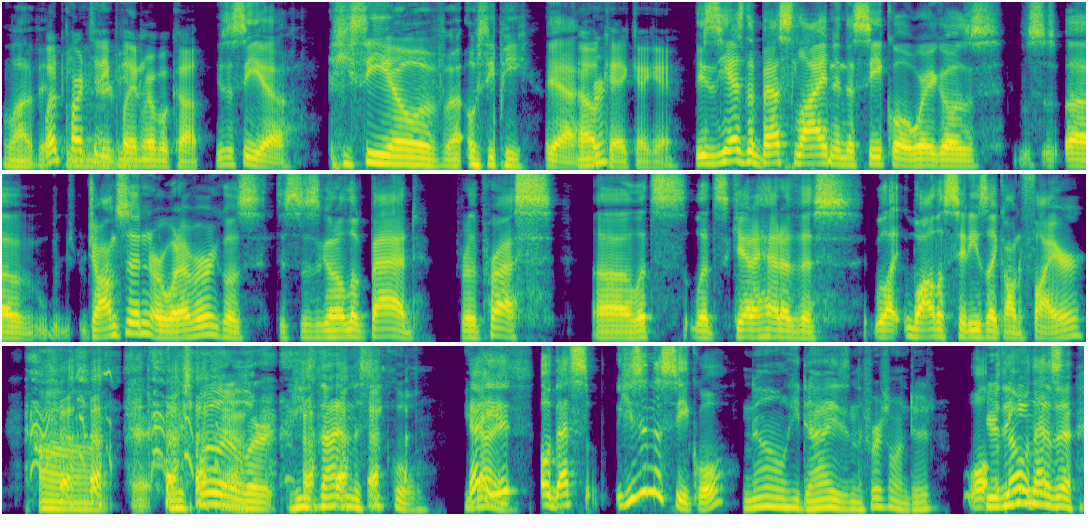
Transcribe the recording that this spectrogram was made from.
a lot of it. what part did he play in. RoboCop? he's a CEO. He's CEO of uh, OCP. Yeah. Oh, Remember? okay, okay, okay. He's, he has the best line in the sequel where he goes, uh, Johnson or whatever. He goes, "This is gonna look bad for the press. Uh, let's let's get ahead of this." Like while the city's like on fire. Uh, uh, spoiler alert: He's not in the sequel. He yeah. he- oh, that's he's in the sequel. No, he dies in the first one, dude. Well, You're no, thinking that's of the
